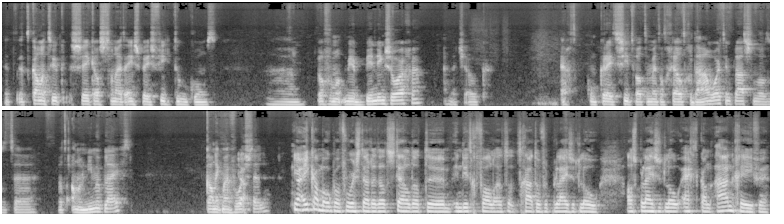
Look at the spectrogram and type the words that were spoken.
Het, het kan natuurlijk, zeker als het vanuit één specifiek doel komt, ehm, wel voor wat meer binding zorgen. En dat je ook echt concreet ziet wat er met dat geld gedaan wordt, in plaats van dat het eh, wat anoniemer blijft. Kan ik mij voorstellen. Ja, ik kan me ook wel voorstellen dat stel dat eh, in dit geval als het gaat over het Paleis het Loo, als Paleis het Loo echt kan aangeven,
